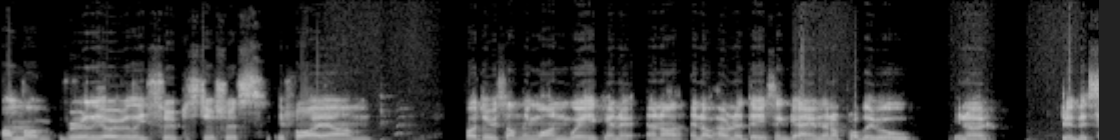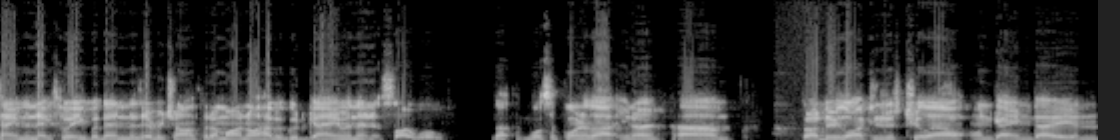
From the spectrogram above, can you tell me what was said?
I'm not really overly superstitious. If I um, if I do something one week and it, and I end up having a decent game, then I probably will, you know, do the same the next week. But then there's every chance that I might not have a good game, and then it's like, well, that, what's the point of that, you know? Um, but I do like to just chill out on game day and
